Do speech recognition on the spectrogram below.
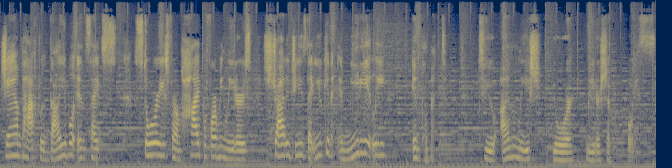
jam packed with valuable insights, stories from high performing leaders, strategies that you can immediately implement to unleash your leadership voice.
